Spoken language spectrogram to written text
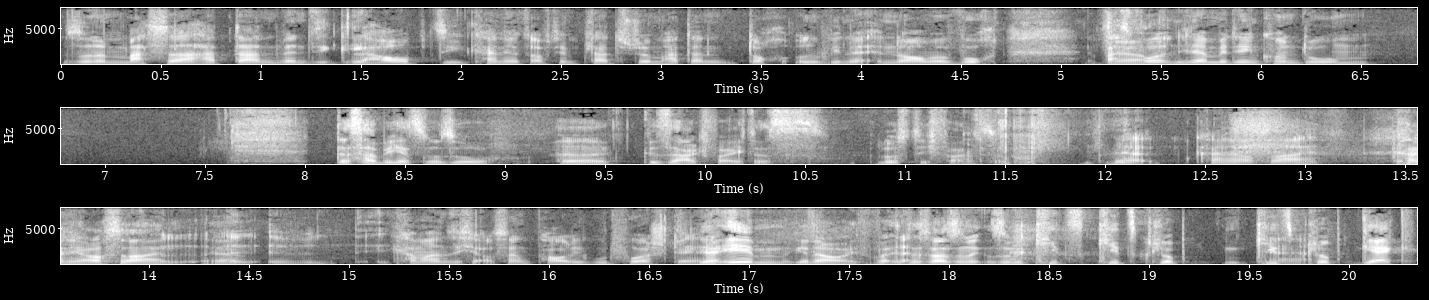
so eine Masse hat dann, wenn sie glaubt, sie kann jetzt auf den Platz stürmen, hat dann doch irgendwie eine enorme Wucht. Was Ja. wollten die da mit den Kondomen? Das habe ich jetzt nur so äh, gesagt, weil ich das lustig fand. Ja, kann ja auch sein. Kann ja auch sein. Ja. Äh, Kann man sich auf St. Pauli gut vorstellen. Ja, eben, genau. Das war so eine, so eine Kiez, Kiezclub, ein Kiezclub-Gag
